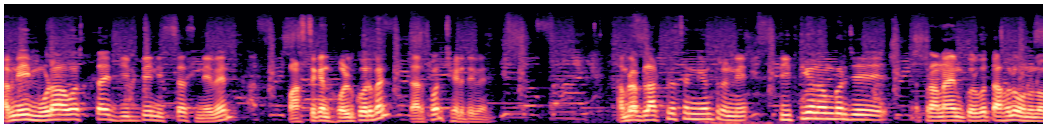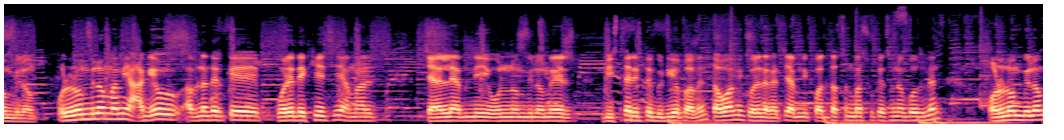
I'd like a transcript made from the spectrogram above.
আপনি এই মোড়া অবস্থায় জিভ দিয়ে নিঃশ্বাস নেবেন, পাঁচ সেকেন্ড হোল্ড করবেন, তারপর ছেড়ে দেবেন। আমরা ব্লাড প্রেশার নিয়ন্ত্রণে তৃতীয় নম্বর যে প্রাণায়াম করব তা হলো অনুলোম বিলোম। অনুলোম বিলোম আমি আগেও আপনাদেরকে করে দেখিয়েছি, আমার চ্যানেলে আপনি অনুলোম বিলোমের বিস্তারিত ভিডিও পাবেন, তাও আমি করে দেখাচ্ছি। আপনি পদ্মাসন বা সুখাসনে বসলেন, অনুলোম বিলোম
